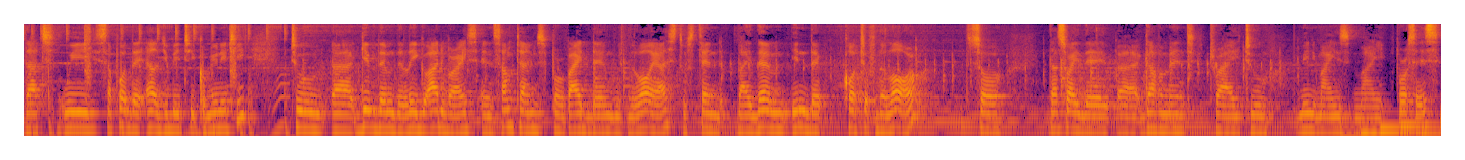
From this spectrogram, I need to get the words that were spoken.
that we support the LGBT community, to uh, give them the legal advice and sometimes provide them with the lawyers to stand by them in the court of the law. So that's why the uh, government try to minimize my process.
